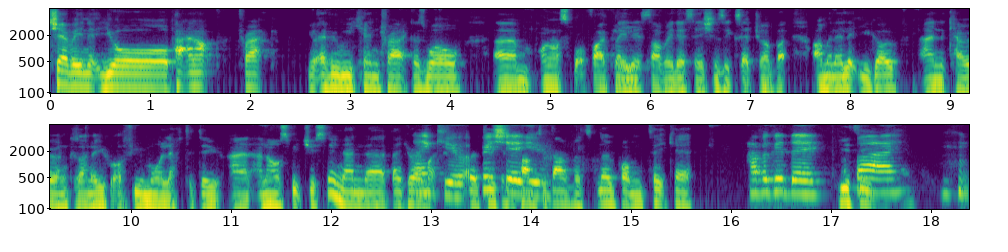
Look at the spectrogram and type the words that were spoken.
sharing your pattern up track your every weekend track as well um, on our Spotify playlist, our radio stations, etc. But I'm going to let you go and carry on because I know you've got a few more left to do. And, and I'll speak to you soon. And uh, thank you very thank much. Thank you. Appreciate you. No problem. Take care. Have a good day. You Bye.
